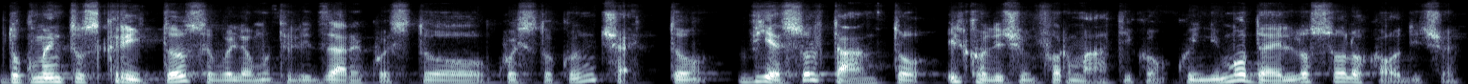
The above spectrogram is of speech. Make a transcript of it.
documento scritto, se vogliamo utilizzare questo, questo concetto, vi è soltanto il codice informatico, quindi modello solo codice.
